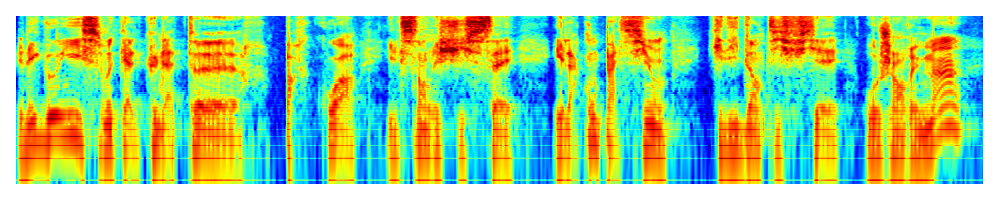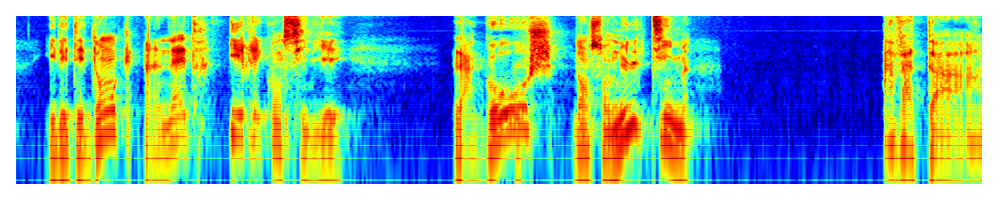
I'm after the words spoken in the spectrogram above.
l'égoïsme calculateur par quoi il s'enrichissait et la compassion qu'il identifiait au genre humain, il était donc un être irréconcilié. La gauche, dans son ultime Avatar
